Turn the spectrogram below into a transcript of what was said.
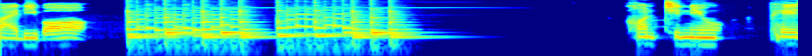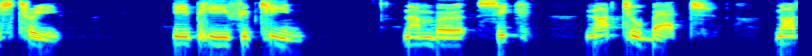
บายดีบ่ Continue page 3 EP 15 Number 6 Not too bad Not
